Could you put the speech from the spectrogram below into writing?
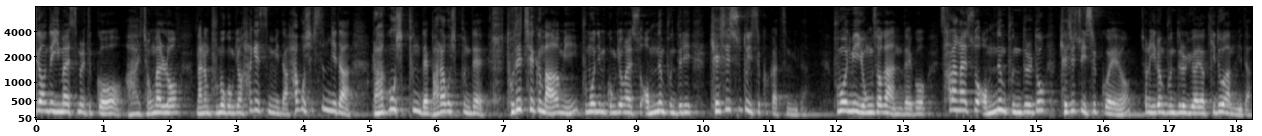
가운데 이 말씀을 듣고 아 정말로 나는 부모 공경하겠습니다 하고 싶습니다 라고 싶은데 말하고 싶은데 도대체 그 마음이 부모님 공경할 수 없는 분들이 계실 수도 있을 것 같습니다. 부모님이 용서가 안 되고 사랑할 수 없는 분들도 계실 수 있을 거예요. 저는 이런 분들을 위하여 기도합니다.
